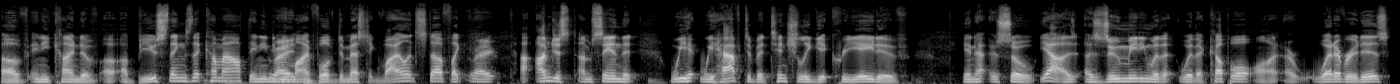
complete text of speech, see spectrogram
of any kind of uh, abuse things that come out. They need to right. be mindful of domestic violence stuff. Like, right. I, I'm just I'm saying that we we have to potentially get creative and so yeah, a, a Zoom meeting with a, with a couple on or whatever it is,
